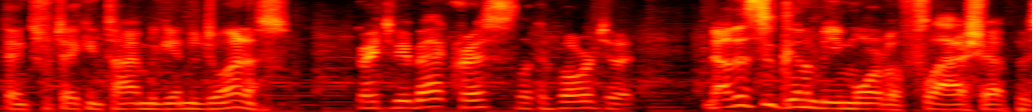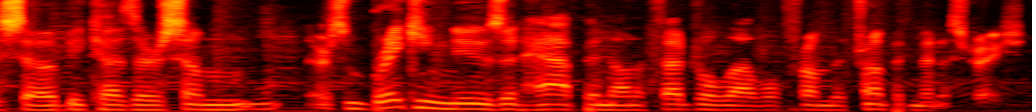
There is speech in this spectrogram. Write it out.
thanks for taking time again to join us. Great to be back, Chris. Looking forward to it. Now, this is going to be more of a flash episode because there's some there's some breaking news that happened on a federal level from the Trump administration.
